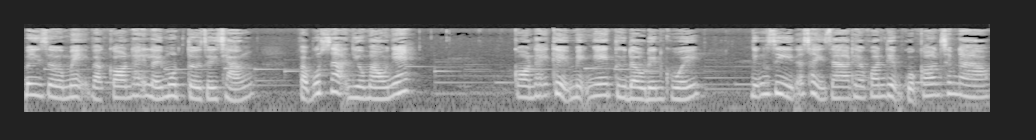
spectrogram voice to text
Bây giờ mẹ và con hãy lấy một tờ giấy trắng và bút dạ nhiều màu nhé. Con hãy kể mẹ nghe từ đầu đến cuối những gì đã xảy ra theo quan điểm của con xem nào.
